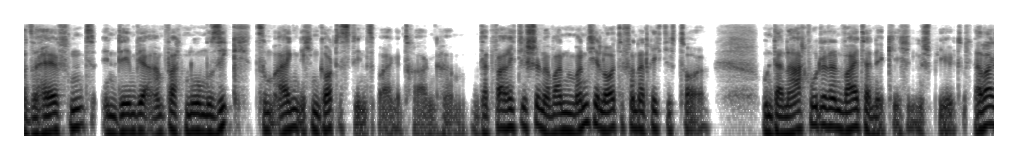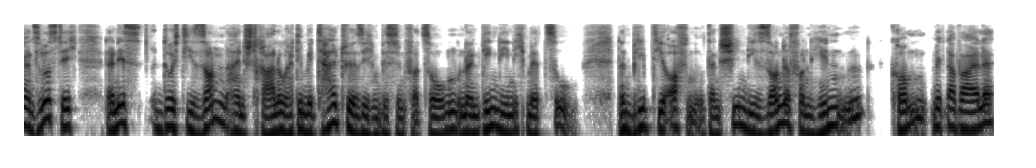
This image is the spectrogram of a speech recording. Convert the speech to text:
also helfend, indem wir einfach nur Musik zum eigentlichen Gottesdienst beigetragen haben. Das war richtig schön. Da waren manche Leute von das richtig toll. Und danach wurde dann weiter in der Kirche gespielt. Da war ganz lustig. Dann ist durch die Sonneneinstrahlung hat die Metalltür sich ein bisschen verzogen und dann ging die nicht mehr zu. Dann blieb die offen und dann schien die Sonne von hinten kommen mittlerweile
